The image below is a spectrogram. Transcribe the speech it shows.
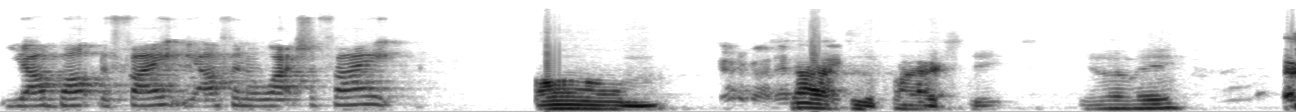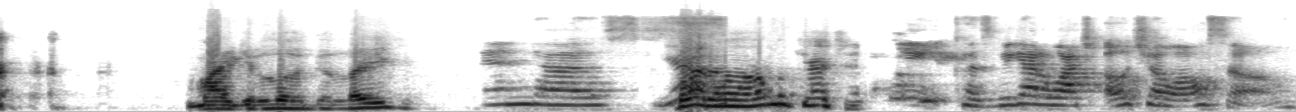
Y'all bought the fight. Y'all finna watch the fight. Um, Forgot about that shout out to the fire sticks. You know what I mean? Might get a little delayed. And uh, but uh, I'm gonna catch it. because we gotta watch Ocho also.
